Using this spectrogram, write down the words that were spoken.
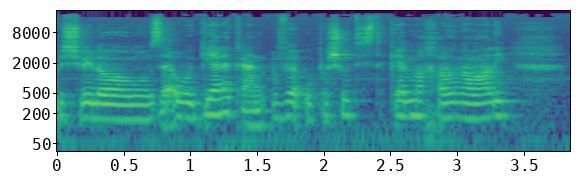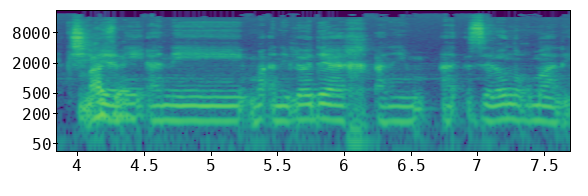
בשבילו, זה, הוא הגיע לכאן, והוא פשוט הסתכל מהחלון ואמר לי, תקשיבי, אני, אני, אני לא יודע איך, אני, זה לא נורמלי.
